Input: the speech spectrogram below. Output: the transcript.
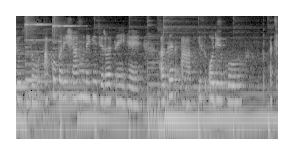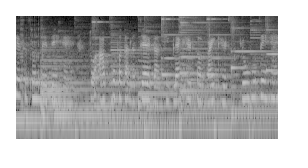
दोस्तों, आपको परेशान होने की ज़रूरत नहीं है। अगर आप इस ऑडियो को अच्छे से सुन लेते हैं तो आपको पता लग जाएगा कि ब्लैक हेड्स और वाइट हेड्स क्यों होते हैं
